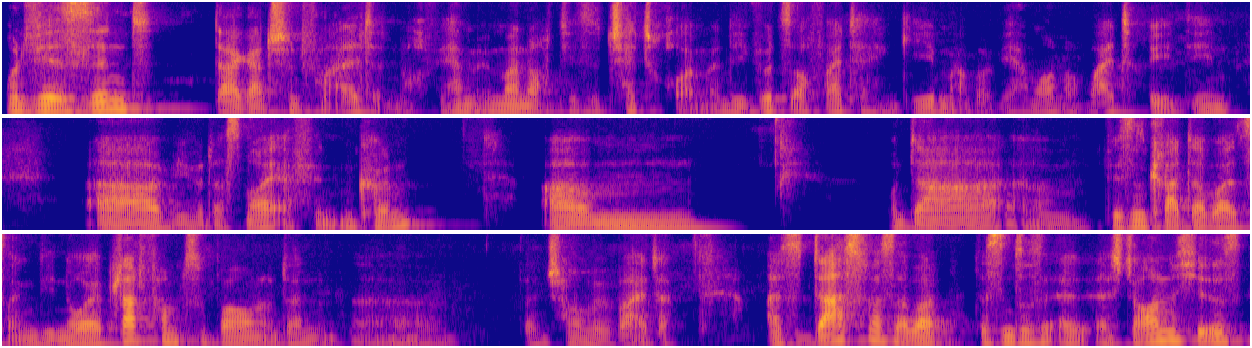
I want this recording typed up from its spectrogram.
Und wir sind da ganz schön veraltet noch. Wir haben immer noch diese Chaträume, die wird es auch weiterhin geben, aber wir haben auch noch weitere Ideen, äh, wie wir das neu erfinden können. Ähm, und da, ähm, wir sind gerade dabei, sagen, die neue Plattform zu bauen und dann, äh, dann schauen wir weiter. Also das, was aber das Erstaunliche ist,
